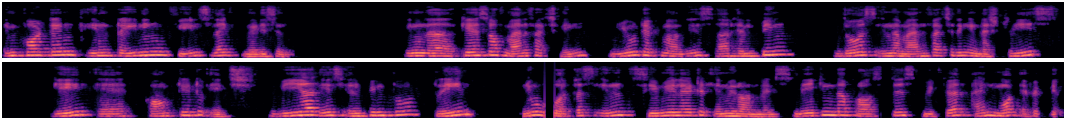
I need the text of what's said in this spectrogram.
important in training fields like medicine. In the case of manufacturing, new technologies are helping those in the manufacturing industries gain a competitive edge. VR is helping to train new workers in simulated environments, making the process quicker and more effective.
